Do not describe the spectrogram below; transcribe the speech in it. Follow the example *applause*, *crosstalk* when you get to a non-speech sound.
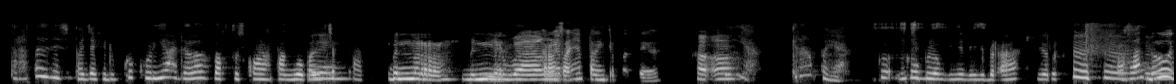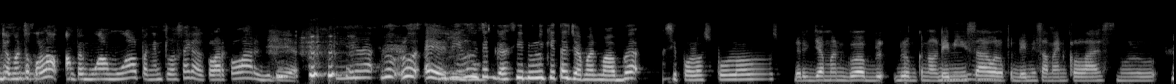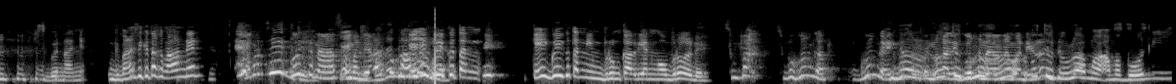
ternyata di sepanjang hidup gue kuliah adalah waktu sekolah pak gue paling Paling- cepat. Bener, bener Iya, banget. Rasanya paling cepet ya. Heeh. Iya, kenapa ya? Gue gue belum ingin ini berakhir. *laughs* Perasaan dulu zaman sekolah sampai mual-mual pengen selesai gak kelar-kelar gitu ya. iya, lu lu eh ini lu kan gak sih dulu kita zaman maba masih polos-polos. Dari zaman gue belum kenal Denisa, Iya. walaupun Denisa main kelas mulu. Terus gue *laughs* nanya, gimana sih kita kenalan, Den? Kapan sih gue kenal sama dia? tuh Kayaknya gue ikutan, kayak gue ikutan nimbrung kalian ngobrol deh. Sumpah, sumpah gue nggak, gue nggak ingat Enggak, pertama lu kali gue dulu, kenal lu, sama dia. tuh dulu sama sama Boni.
